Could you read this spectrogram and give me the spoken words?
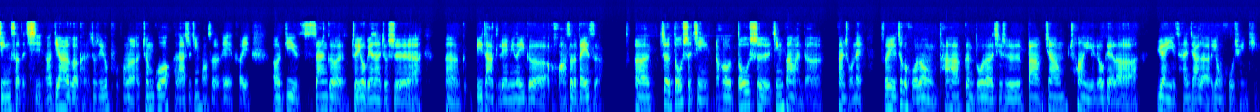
金色的漆，然后第二个可能就是一个普通的蒸锅，和它是金黄色的那也可以。呃，第三个最右边呢就是嗯，B Duck 联名的一个黄色的杯子，呃，这都是金，然后都是金饭碗的范畴内，所以这个活动它更多的其实帮将创意留给了愿意参加的用户群体。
